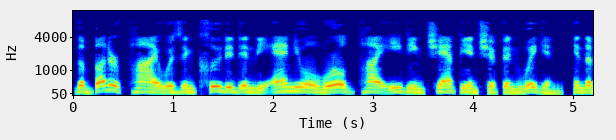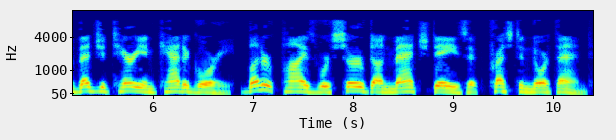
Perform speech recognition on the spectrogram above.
the butter pie was included in the annual World Pie Eating Championship in Wigan. In the vegetarian category, butter pies were served on match days at Preston North End.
